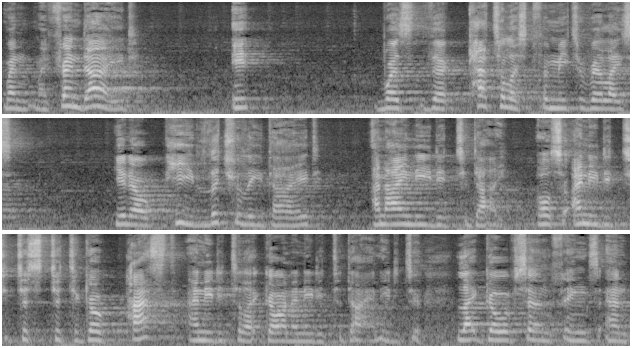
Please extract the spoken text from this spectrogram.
when my friend died, it was the catalyst for me to realize, you know, he literally died and I needed to die also I needed to just to, to go past, I needed to let go and I needed to die. I needed to let go of certain things and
